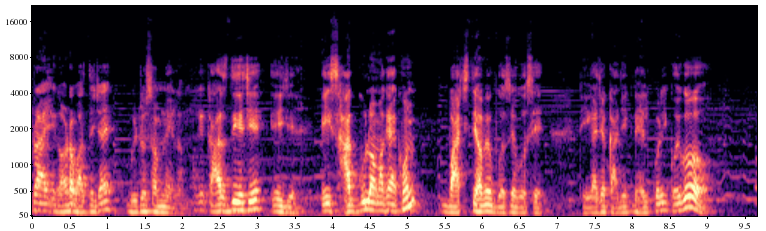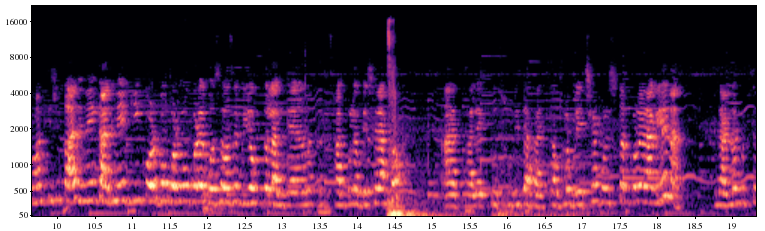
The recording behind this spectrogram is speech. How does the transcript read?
প্রায় এগারোটা বাজতে যায়, ভিডিওর সামনে এলাম। আমাকে কাজ দিয়েছে, এই যে, এই শাকগুলো আমাকে এখন বাঁচতে হবে বসে বসে। ঠিক আছে, কাজে একটু হেল্প করি। কই গো? কিছু কাজ নেই কাজ নেই কি করব করব করে বসে বসে বিরক্ত লাগছে। শাকগুলো বেছে রাখো। আর তাহলে একটু সুবিধা হয়। শাকগুলো বেছে পরিষ্কার করে রাখলে না রান্না করতে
